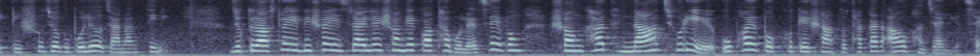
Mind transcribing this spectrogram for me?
একটি সুযোগ বলেও জানান তিনি। যুক্তরাষ্ট্র এই বিষয়ে ইসরায়েলের সঙ্গে কথা বলেছে এবং সংঘাত না ছড়িয়ে উভয় পক্ষকে শান্ত থাকার আহ্বান জানিয়েছে।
